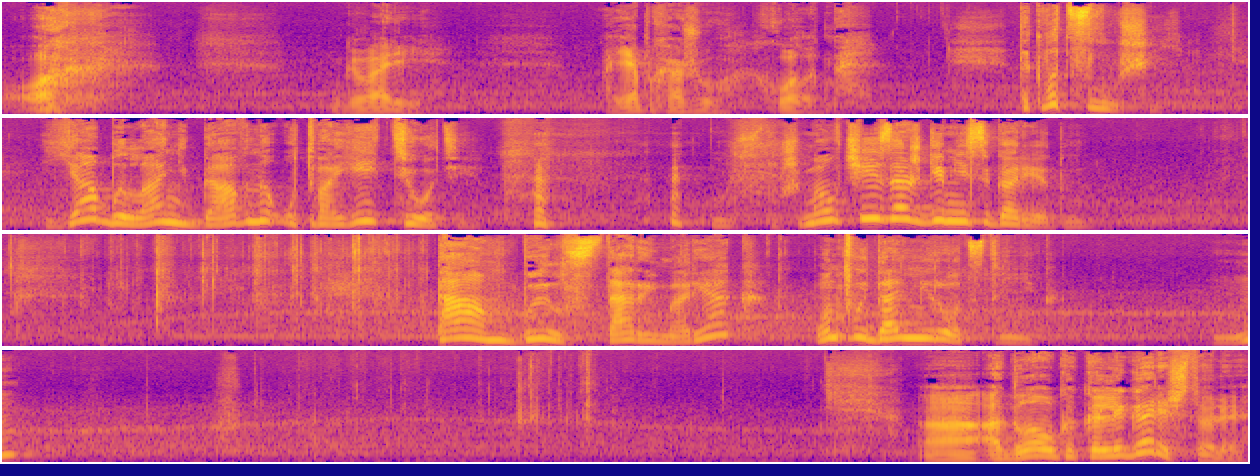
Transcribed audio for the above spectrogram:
Ох! Говори. А я похожу. Холодно. Так вот, слушай. Я была недавно у твоей тети. Ой, слушай, молчи и зажги мне сигарету. Там был старый моряк, он твой дальний родственник. А, а Глаука Каллигари, что ли?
